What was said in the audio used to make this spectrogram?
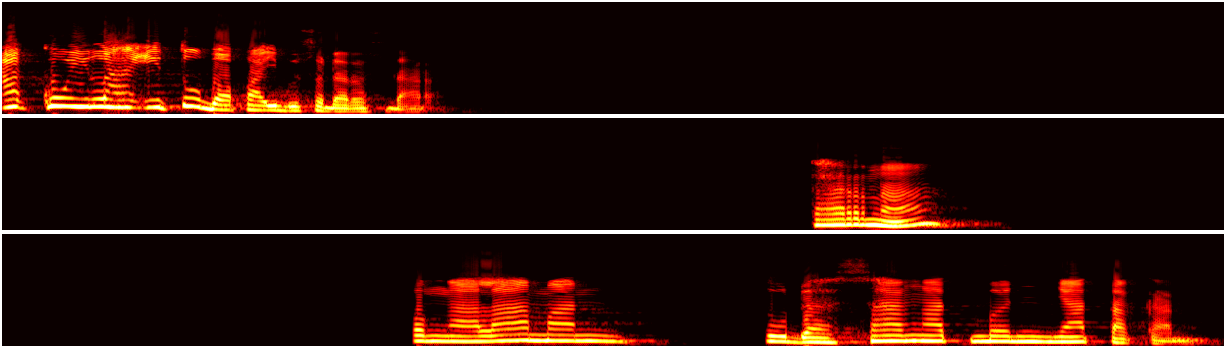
Akuilah itu Bapak Ibu Saudara-saudara. Karena pengalaman sudah sangat menyatakan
